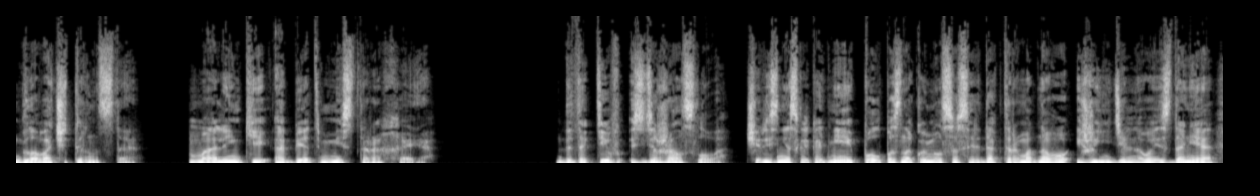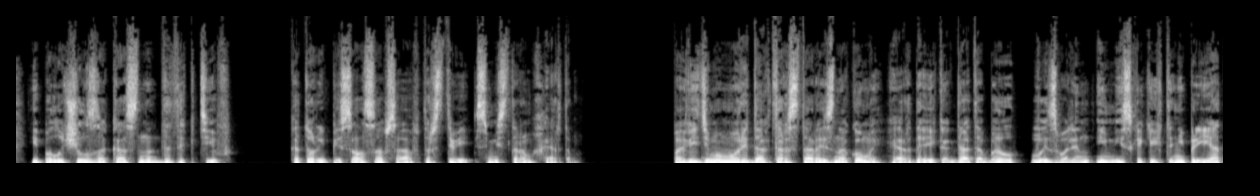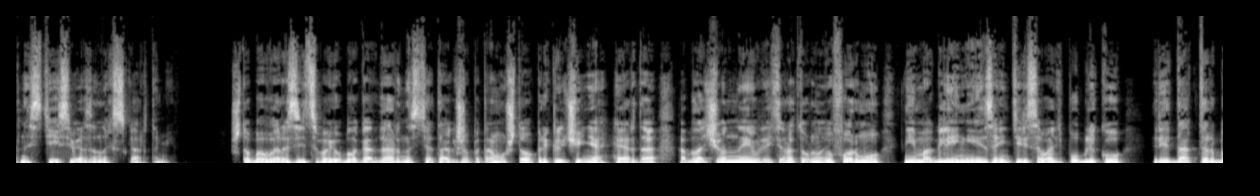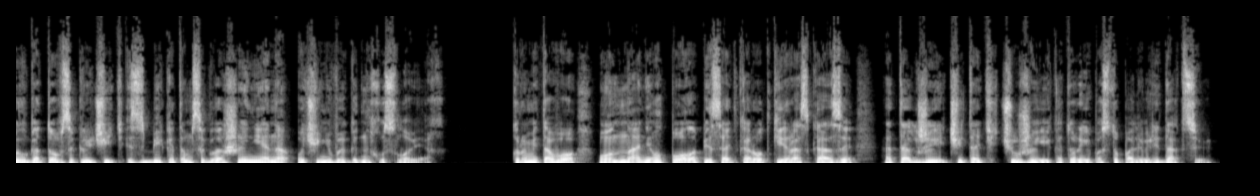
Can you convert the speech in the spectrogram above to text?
Глава 14. Маленький обед мистера Хэя. Детектив сдержал слово. Через несколько дней Пол познакомился с редактором одного еженедельного издания и получил заказ на детектив, который писался в соавторстве с мистером Хертом. По-видимому, редактор старый знакомый Херда и когда-то был вызволен им из каких-то неприятностей, связанных с картами. Чтобы выразить свою благодарность, а также потому, что приключения Херда, облаченные в литературную форму, не могли не заинтересовать публику, редактор был готов заключить с Бикотом соглашение на очень выгодных условиях. Кроме того, он нанял Пола писать короткие рассказы, а также читать чужие, которые поступали в редакцию.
